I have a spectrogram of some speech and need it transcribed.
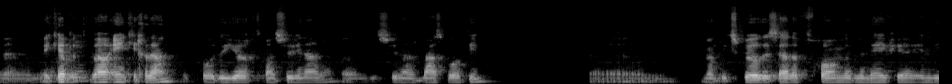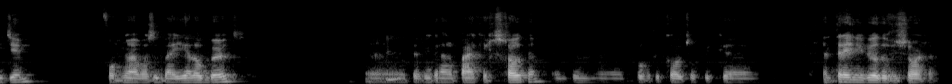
Ehm, ik heb het wel één keer gedaan voor de jeugd van Suriname, eh, het Surinaams basketbalteam. Ehm, want ik speelde zelf gewoon met mijn neefje in die gym. Volgens mij was het bij Yellowbird. Eh dat heb ik daar een paar keer geschoten. En toen eh, vroeg de coach of ik eh, een training wilde verzorgen.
